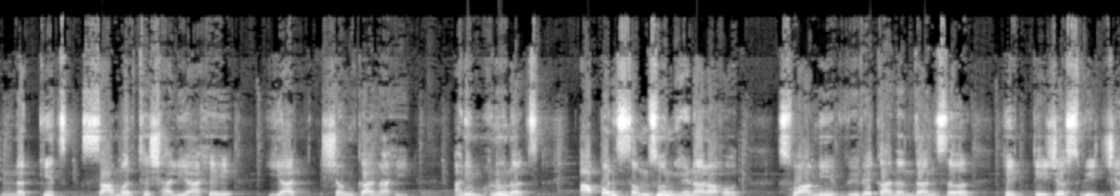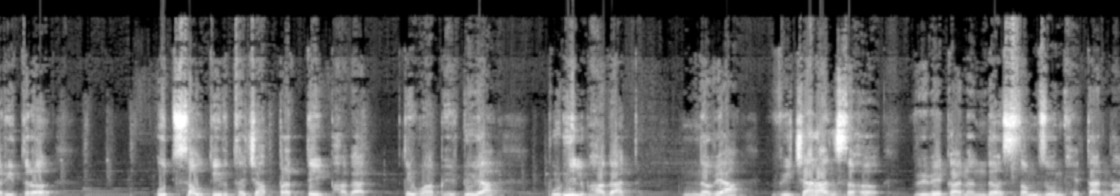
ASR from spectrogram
नक्कीच सामर्थ्यशाली आहे यात शंका नाही. आणि म्हणूनच आपण समजून घेणार आहोत स्वामी विवेकानंदांचं हे तेजस्वी चरित्र उत्सव तीर्थच्या प्रत्येक भागात. तेव्हा भेटूया पुढील भागात नव्या विचारांसह विवेकानंद समजून घेताना.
